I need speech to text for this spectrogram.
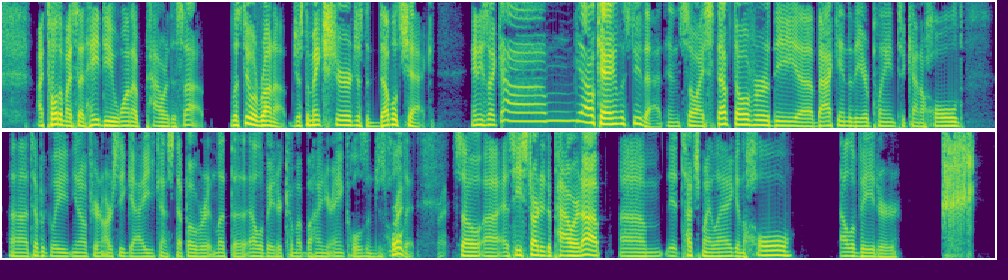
I told him I said, hey, do you want to power this up? Let's do a run up just to make sure, just to double check. And he's like, um, yeah, okay, let's do that. And so I stepped over the uh, back end of the airplane to kind of hold. Uh, typically, you know, if you're an RC guy, you kind of step over it and let the elevator come up behind your ankles and just hold Right, it. right. So uh, as he started to power it up, um, it touched my leg and the whole elevator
